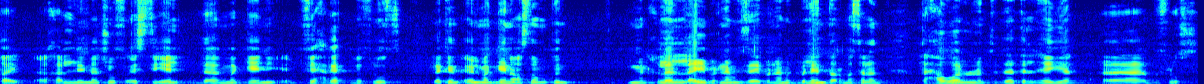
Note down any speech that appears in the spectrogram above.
طيب خلينا نشوف STL ده مجاني في حاجات بفلوس. لكن المجاني أصلا ممكن من خلال أي برنامج زي برنامج بلندر مثلا تحوله لامتدادات اللي هي بفلوس.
